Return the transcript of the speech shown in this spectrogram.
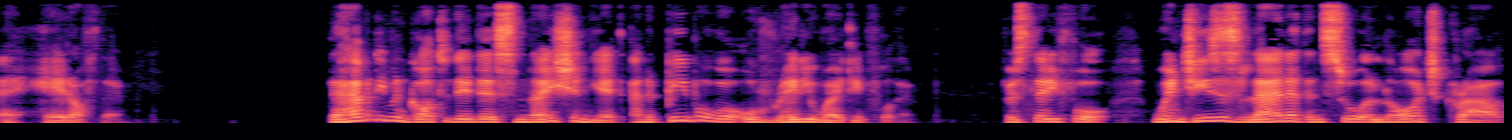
ahead of them. They haven't even got to their destination yet, and the people were already waiting for them. Verse 34 When Jesus landed and saw a large crowd,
